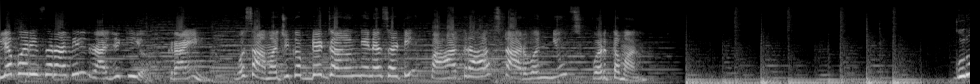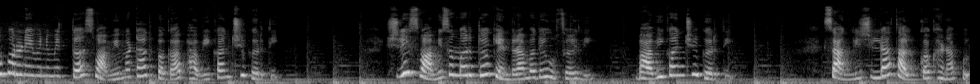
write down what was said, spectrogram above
आपल्या परिसरातील राजकीय क्राईम व सामाजिक अपडेट जाणून घेण्यासाठी पाहत रहा स्टार वन न्यूज वर्तमान. गुरुपौर्णिमेनिमित्त स्वामी मठात बघा भाविकांची गर्दी. श्री स्वामी समर्थ केंद्रामध्ये उसळली भाविकांची गर्दी. सांगली जिल्हा तालुका खानापूर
